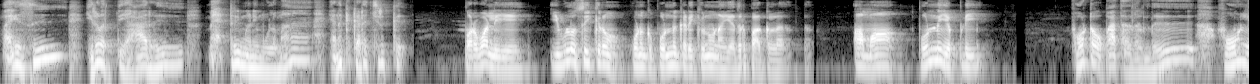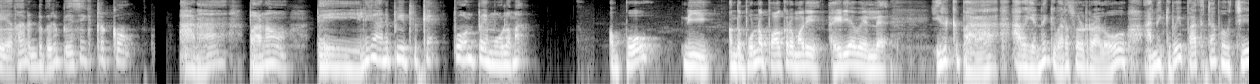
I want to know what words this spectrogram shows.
வயசு இருபத்தி ஆறு. மேட்ரிமணி மூலமாக எனக்கு கிடச்சிருக்கு. பரவாயில்லையே. இவ்வளோ சீக்கிரம் உனக்கு பொண்ணு கிடைக்கணும்னு நான் எதிர்பார்க்கல. ஆமாம் பொண்ணு எப்படி? ஃபோட்டோவை பார்த்ததுலேருந்து ஃபோன்லேயே தான் ரெண்டு பேரும் பேசிக்கிட்டு இருக்கோம். ஆனால் பணம் டெய்லி அனுப்பிட்டு இருக்கேன் ஃபோன்பே மூலமாக அப்போது நீ அந்த பொண்ணை பார்க்குற மாதிரி ஐடியாவே இல்லை. இருக்குப்பா அவள் என்னைக்கு வர சொல்கிறாளோ அன்னைக்கு போய் பார்த்துட்டா போச்சு.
